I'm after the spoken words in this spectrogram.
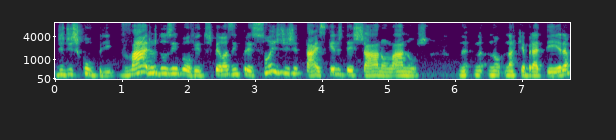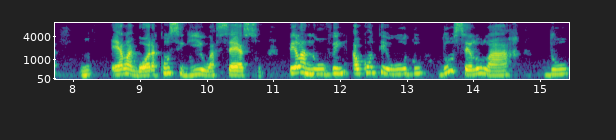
de descobrir vários dos envolvidos pelas impressões digitais que eles deixaram lá nos, na, na quebradeira, ela agora conseguiu acesso pela nuvem ao conteúdo do celular do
